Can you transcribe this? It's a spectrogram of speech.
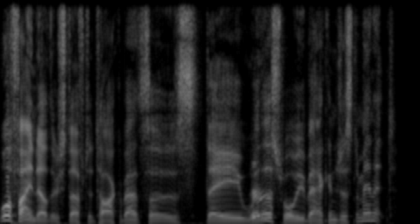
we'll find other stuff to talk about. So stay with us. We'll be back in just a minute.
